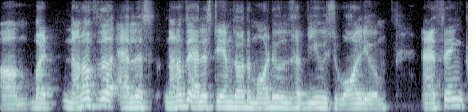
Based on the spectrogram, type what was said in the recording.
um but none of the ls none of the lstms or the models have used volume. And i think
